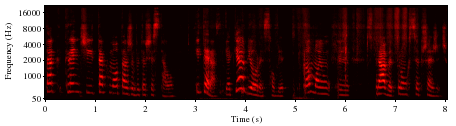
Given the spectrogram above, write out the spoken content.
tak kręci, tak mota, żeby to się stało. I teraz, jak ja biorę sobie tą moją y, sprawę, którą chcę przeżyć,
